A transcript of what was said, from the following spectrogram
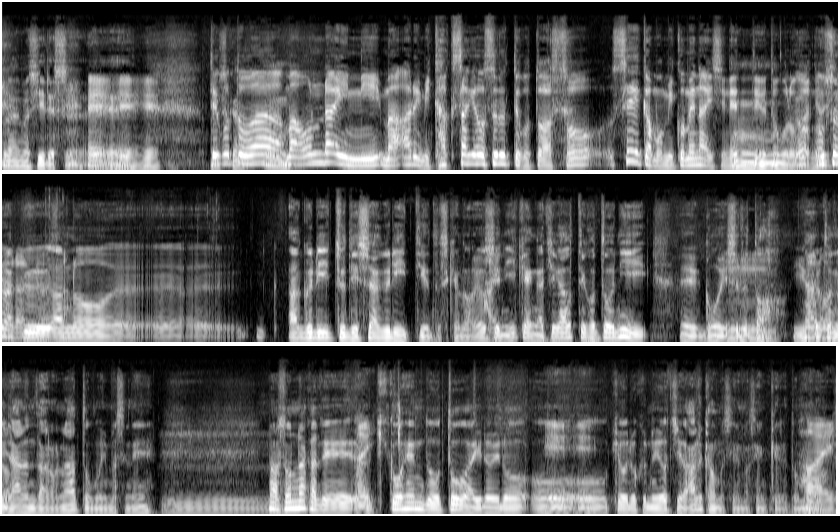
羨ましいです。えー、えーってことは、うん、まあ、オンラインに、まあ、ある意味、格下げをするってことは、そう、成果も見込めないしねっていうところが、うん、おそらく、あの、 agree to disagree っていうんですけど、要するに意見が違うっていうことに、えー、合意するということになるんだろうなと思いますね。まあ、その中で、はい、気候変動等はいろいろ協力の余地はあるかもしれませんけれども、はい、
